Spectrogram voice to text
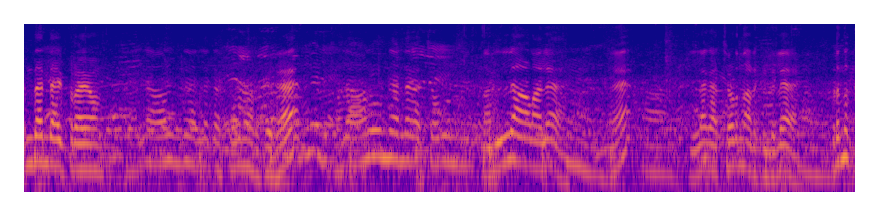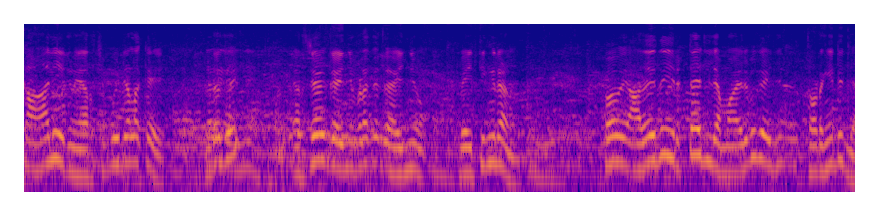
എന്താ എന്റെ അഭിപ്രായം? നല്ല ആളല്ലേ? ഏഹ് നല്ല കച്ചവടം നടക്കുന്നുണ്ട് അല്ലേ? ഇവിടുന്ന് കാലി കഴിക്കണേ ഇറച്ചിപ്പൂറ്റുകളൊക്കെ ഇവിടെ ഇറച്ചിയൊക്കെ കഴിഞ്ഞു ഇവിടെയൊക്കെ കഴിഞ്ഞു. വെയിറ്റിങ്ങിലാണ്. ഇപ്പോൾ അതായത് ഇരുട്ടായിട്ടില്ല മരുവ് കഴിഞ്ഞ് തുടങ്ങിയിട്ടില്ല.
